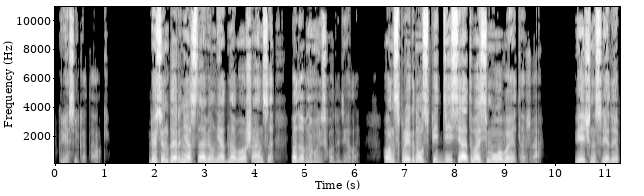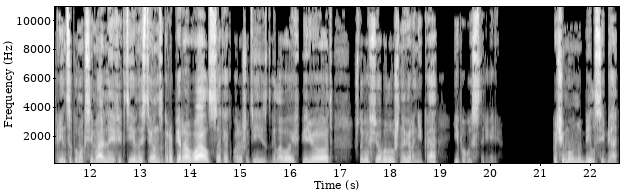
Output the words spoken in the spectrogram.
в кресле каталки. Люсендер не оставил ни одного шанса подобному исходу дела. Он спрыгнул с пятьдесят восьмого этажа. Вечно следуя принципу максимальной эффективности, он сгруппировался, как парашютист, головой вперед, чтобы все было уж наверняка и побыстрее. Почему он убил себя,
